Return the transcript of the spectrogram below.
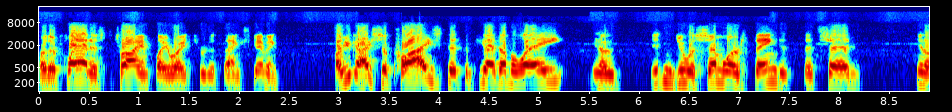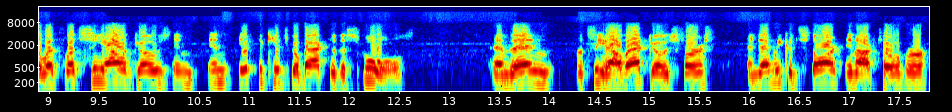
or their plan is to try and play right through to Thanksgiving. Are you guys surprised that the PIAA, you know, didn't do a similar thing that, that said, you know, let's let's see how it goes in, in if the kids go back to the schools, and then let's see how that goes first, and then we could start in October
